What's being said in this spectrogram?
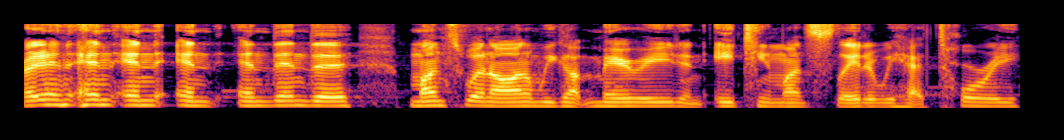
Right? And, and, and, and, and then the months went on and we got married. And 18 months later, we had Tori.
